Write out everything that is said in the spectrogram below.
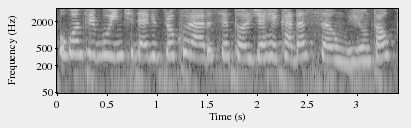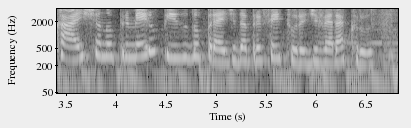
o contribuinte deve procurar o setor de arrecadação, junto ao caixa, no primeiro piso do prédio da Prefeitura de Veracruz.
